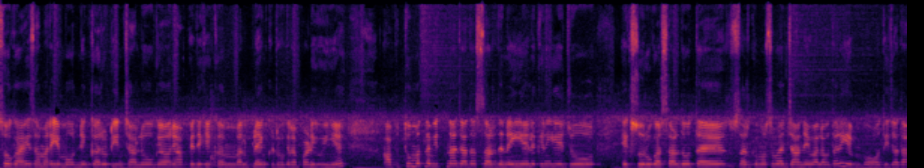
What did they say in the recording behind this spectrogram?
सो so गाइज़ हमारे ये मॉर्निंग का रूटीन चालू हो गया और यहाँ पे देखिए कम्बल ब्लैंकेट वगैरह पड़ी हुई हैं। अब तो मतलब इतना ज़्यादा सर्द नहीं है, लेकिन ये जो एक शुरू का सर्द होता है, सर्द का मौसम जाने वाला होता है ना ये बहुत ही ज़्यादा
